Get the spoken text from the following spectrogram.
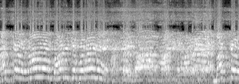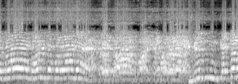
மக்கள் தான் பாதிக்கப்படுறாங்க. மக்கள் தான் பாதிக்கப்படுறாங்க. மின் கட்டண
